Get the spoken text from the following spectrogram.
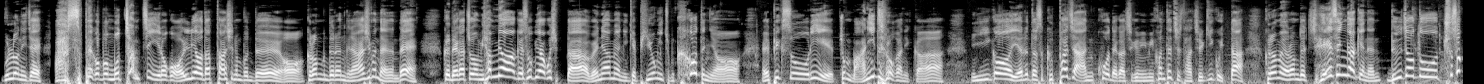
물론 이제 아 스펙 업은 못 참지 이러고 얼리 어답터 하시는 분들 어 그런 분들은 그냥 하시면 되는데 그 내가 좀 현명하게 소비하고 싶다. 왜냐하면 이게 비용이 좀 크거든요. 에픽솔이 좀 많이 들어가니까 이거 예를 들어서 급하지 않고 내가 지금 이미 컨텐츠 다 즐기고 있다. 그러면 여러분들 제 생각에는 늦어도 추석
